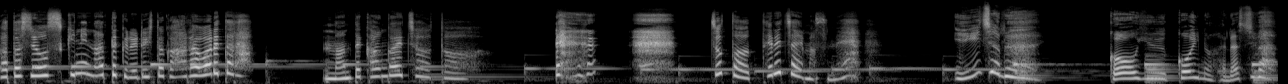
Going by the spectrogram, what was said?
私を好きになってくれる人が現れたらなんて考えちゃうとちょっと照れちゃいますね。いいじゃない。こういう恋の話は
